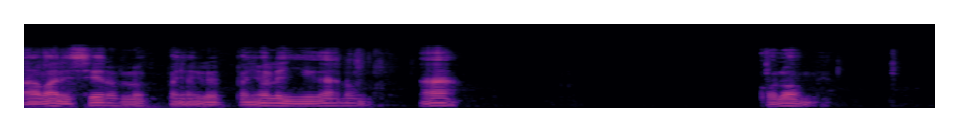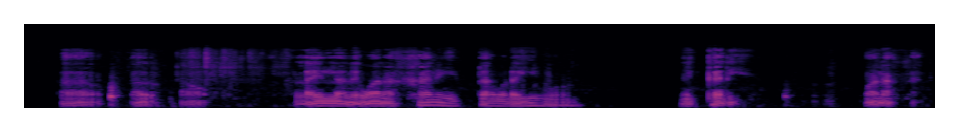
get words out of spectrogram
Aparecieron los españoles. Los españoles llegaron a Colombia, a, la isla de Guanajani, que está por aquí, por el Caribe. Guanajani.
